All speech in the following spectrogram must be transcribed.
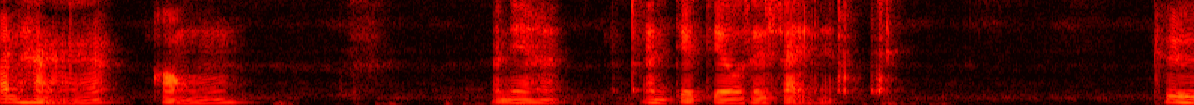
ปัญหาของอันนี้ฮะ อันเจลเจลใสๆเนี่ย คือ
